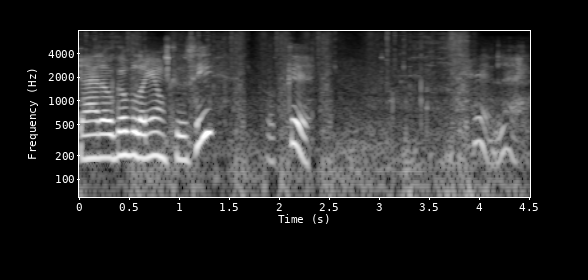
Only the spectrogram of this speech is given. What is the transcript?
يعني لو قبل أيام كيو سي أوكي. الحين لا.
